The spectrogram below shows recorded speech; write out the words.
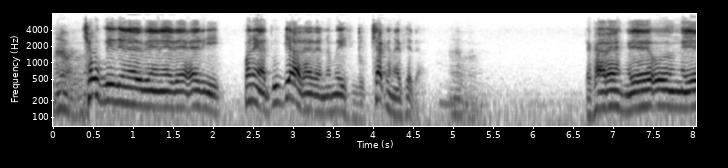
မှန်ပါချုပ်ပြီးတဲ့နေပင်နေတဲ့အဲ့ဒီခေါင်းကသူပြထားတဲ့နမိတ်စီကိုဖြတ်ခနဲ့ဖြစ်တာမှန်ပါတခါတည်းငရဲအိုးငရဲ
